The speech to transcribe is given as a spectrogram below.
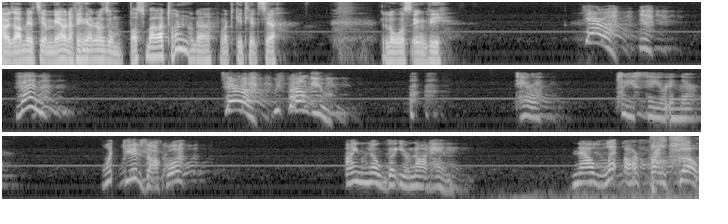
Also haben wir jetzt hier mehr oder weniger nur so ein Boss-Marathon oder was geht jetzt ja los irgendwie? Tara! Ven! Tara! We found you! Tara, please say you're in there. What gives, Aqua? I know that you're not him. Now let our friend go!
